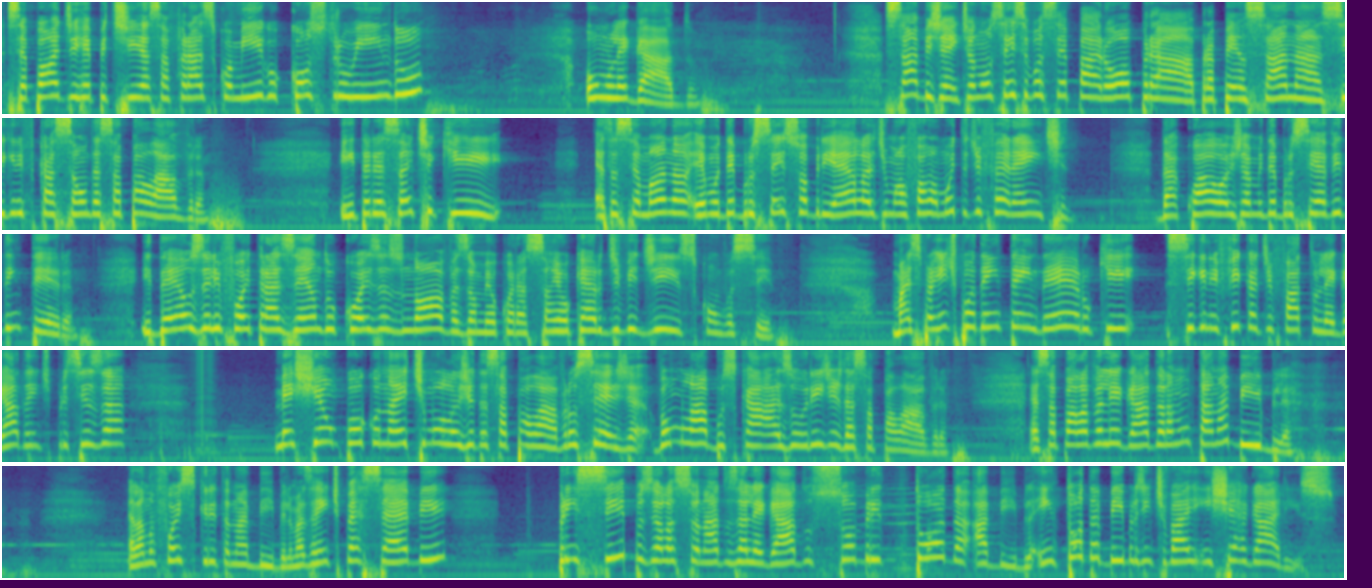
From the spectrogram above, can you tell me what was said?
Você pode repetir essa frase comigo? Construindo um legado. Sabe, gente, eu não sei se você parou para pensar na significação dessa palavra. Interessante que essa semana eu me debrucei sobre ela de uma forma muito diferente da qual eu já me debrucei a vida inteira. E Deus ele foi trazendo coisas novas ao meu coração e eu quero dividir isso com você. Mas para a gente poder entender o que significa de fato legado, a gente precisa mexer um pouco na etimologia dessa palavra. Ou seja, vamos lá buscar as origens dessa palavra. Essa palavra legado ela não está na Bíblia. Ela não foi escrita na Bíblia, mas a gente percebe princípios relacionados a legado sobre toda a Bíblia. Em toda a Bíblia a gente vai enxergar isso.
